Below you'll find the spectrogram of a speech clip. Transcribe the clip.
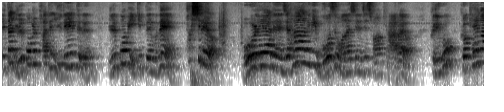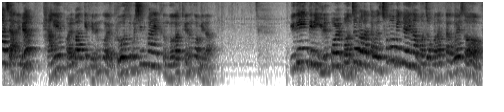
일단 율법을 받은 유대인들은 율법이 있기 때문에 확실해요. 뭘 해야 되는지 하나님이 무엇을 원하시는지 정확히 알아요. 그리고 그렇게 행하지 않으면 당해 벌받게 되는 거예요. 그것으로 심판의 근거가 되는 겁니다. 유대인들이 율법을 먼저 받았다고 해서 1500년이나 먼저 받았다고 해서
